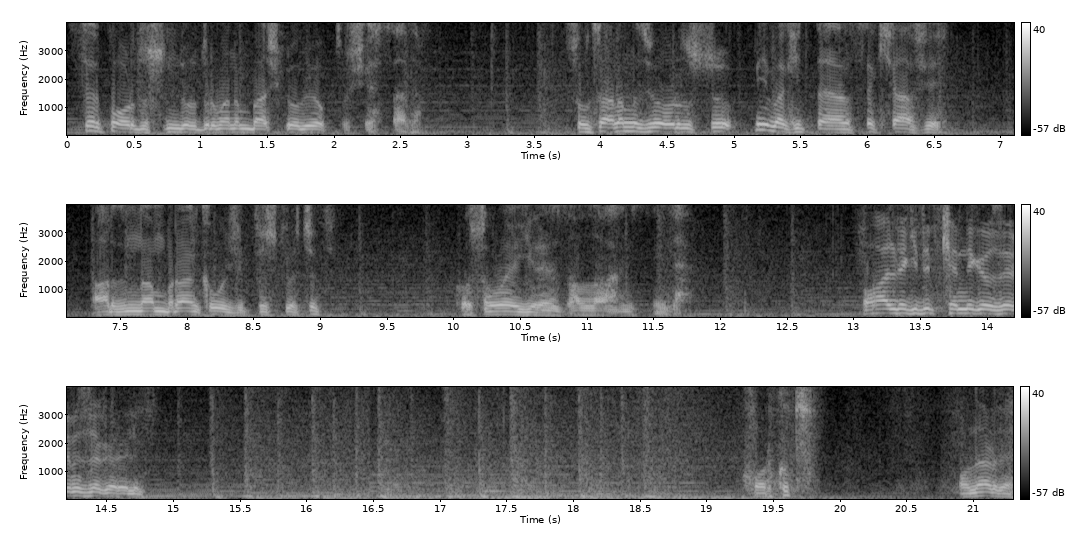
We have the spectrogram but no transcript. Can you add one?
Sırp ordusunu durdurmanın başka yolu yoktur şehzadem. Sultanımız ve ordusu bir vakit dayansa kafi. Ardından Brankoviç'i püskürtüp Kosova'ya gireriz Allah'ın izniyle. O halde gidip kendi gözlerimizle görelim. Korkut. O nerede?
